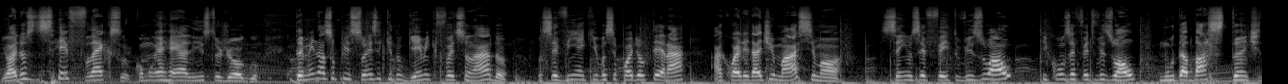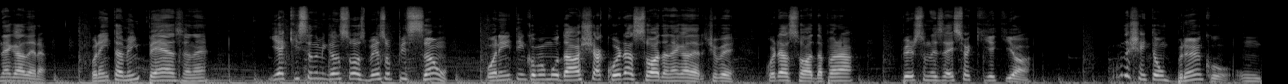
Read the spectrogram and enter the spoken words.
E olha os reflexos, como é realista o jogo. Também nas opções aqui do game que foi adicionado, você vir aqui você pode alterar a qualidade máxima, ó. Sem os efeitos visual. E com os efeitos visual muda bastante, né, galera? Porém também pesa, né? E aqui, se eu não me engano, são as mesmas opções. Porém tem como mudar, acho, a cor da soda, né, galera? Deixa eu ver. Cor da soda, para personalizar isso aqui, aqui, ó. Vamos deixar então branco, um,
